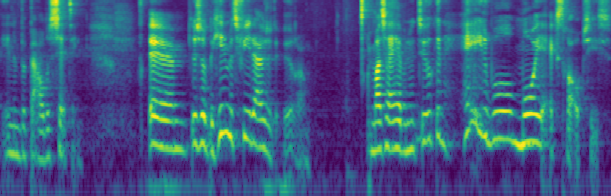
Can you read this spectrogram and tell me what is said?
in een bepaalde setting. Ehm, dus dat begint met 4000 euro. Maar zij hebben natuurlijk een heleboel mooie extra opties.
